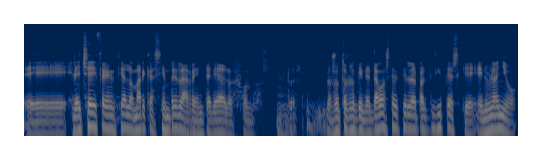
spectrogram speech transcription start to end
eh, el hecho diferencial lo marca siempre la rentabilidad de los fondos. nosotros lo que intentamos decirle al partícipe es que en un año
